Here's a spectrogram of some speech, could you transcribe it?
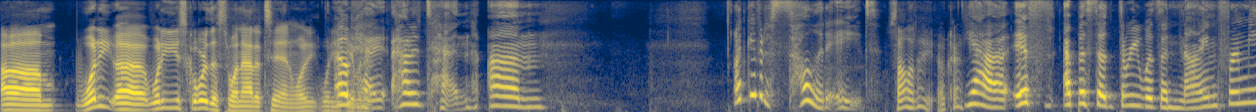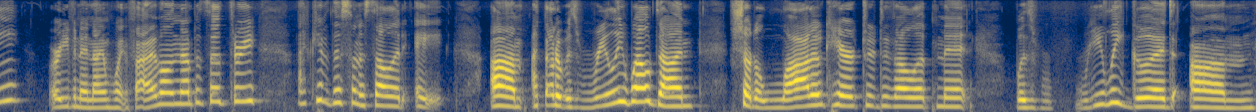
um, what do you uh, what do you score this one out of ten? What do you, what do you give it? Okay, out of ten, um, I'd give it a solid eight. Solid eight. Okay. Yeah, if episode three was a nine for me, or even a nine point five on episode three, I'd give this one a solid eight. Um, I thought it was really well done. Showed a lot of character development. Was really good. Um,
